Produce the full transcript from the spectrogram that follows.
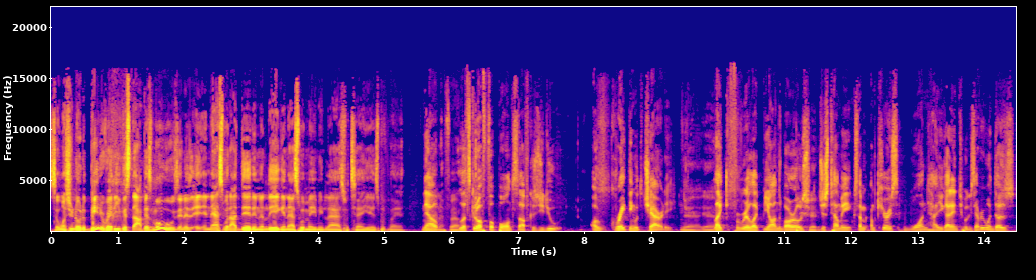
So once you know the beat already, you can stop his moves, and and that's what I did in the league, and that's what made me last for ten years playing. Now, NFL. let's get off football and stuff because you do a great thing with the charity. Yeah, yeah. Like for real, like Beyond the it. Just tell me, because I'm, I'm curious, one, how you got into it, because everyone does,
